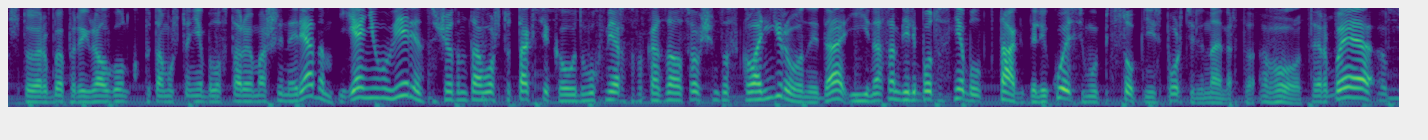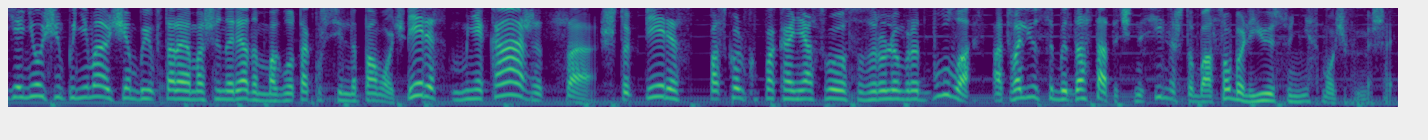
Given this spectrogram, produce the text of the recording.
что РБ проиграл гонку, потому что не было второй машины рядом. Я не уверен, с учетом того, что тактика у двух мерсов оказалась, в общем-то, склонированной, да, и на самом деле Ботас не был так далеко, если ему пидстоп не испортили намертво. Вот. РБ, я не очень понимаю, чем бы им вторая машина рядом могло так уж сильно помочь. Перес, мне кажется, что Перес, поскольку пока не освоился за рулем Редбула, отвалился бы достаточно сильно, чтобы особо Льюису не смочь помешать.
